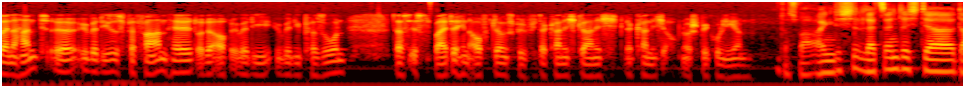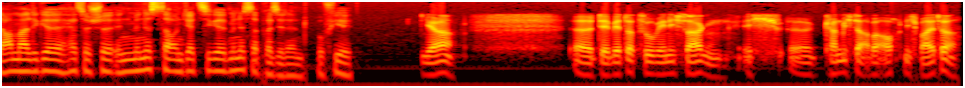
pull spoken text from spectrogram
seine Hand äh, über dieses Verfahren hält oder auch über die über die Person, das ist weiterhin aufklärungsbedürftig. Da kann ich gar nicht, da kann ich auch nur spekulieren. Das war eigentlich letztendlich der damalige hessische Innenminister und jetzige Ministerpräsident Bouffier. Ja, der wird dazu wenig sagen. Ich äh, kann mich da aber auch nicht weiter,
